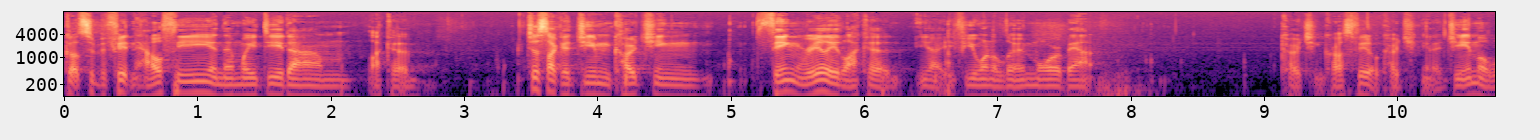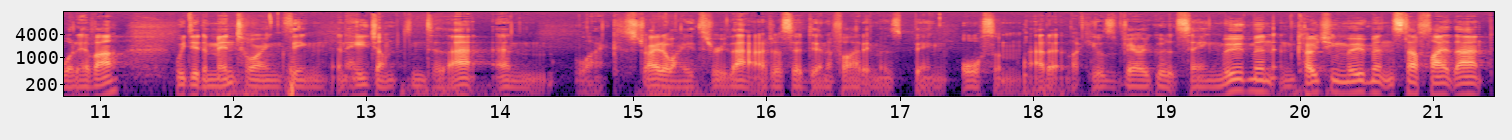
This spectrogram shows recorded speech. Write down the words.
got super fit and healthy. And then we did um, like a just like a gym coaching thing, really like a you know if you want to learn more about coaching CrossFit or coaching in a gym or whatever, we did a mentoring thing and he jumped into that and like straight away through that I just identified him as being awesome at it. Like he was very good at seeing movement and coaching movement and stuff like that.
